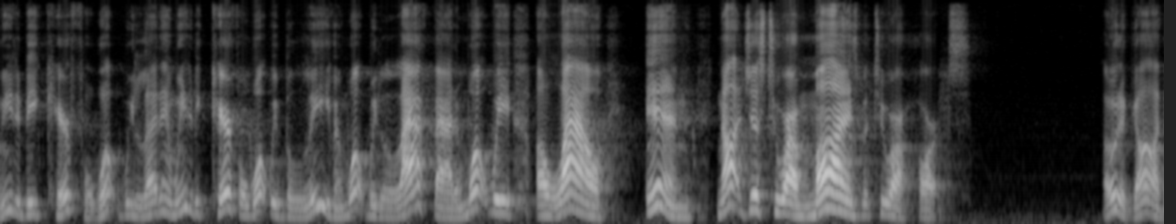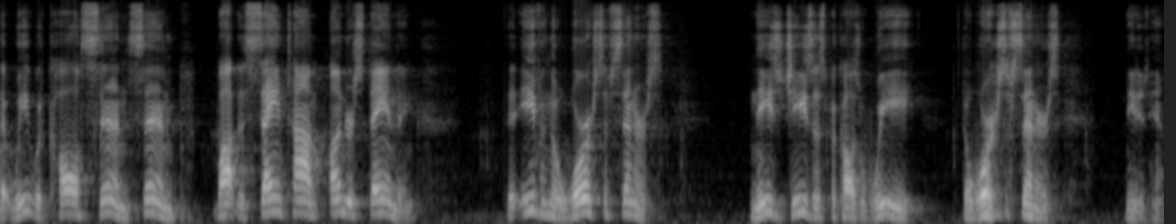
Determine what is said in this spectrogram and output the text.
We need to be careful what we let in. We need to be careful what we believe and what we laugh at and what we allow in, not just to our minds, but to our hearts. Oh, to God that we would call sin sin, while at the same time understanding that even the worst of sinners needs Jesus because we, the worst of sinners, needed him.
